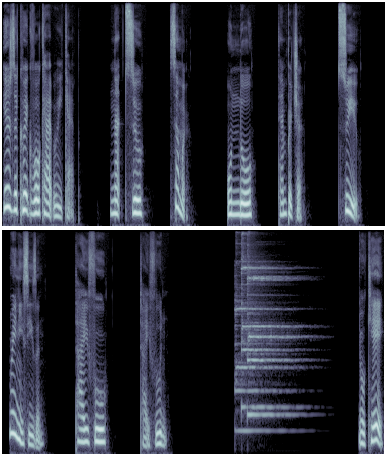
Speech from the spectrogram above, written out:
Here's a quick vocab recap. Natsu, summer. Ondo, temperature. Tsuyu, rainy season. Taifu, typhoon. Okay,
